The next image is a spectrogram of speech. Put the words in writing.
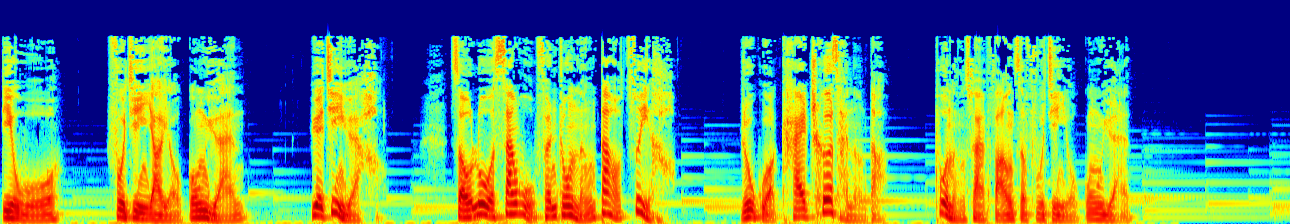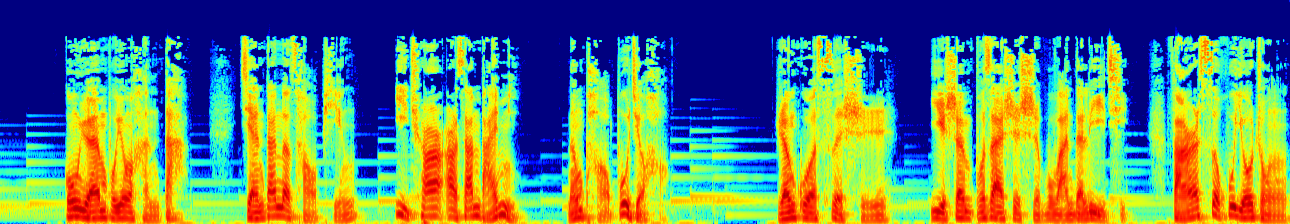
第五，附近要有公园，越近越好，走路三五分钟能到最好。如果开车才能到，不能算房子附近有公园。公园不用很大，简单的草坪，一圈二三百米，能跑步就好。人过四十，一身不再是使不完的力气，反而似乎有种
